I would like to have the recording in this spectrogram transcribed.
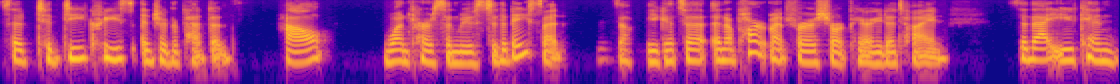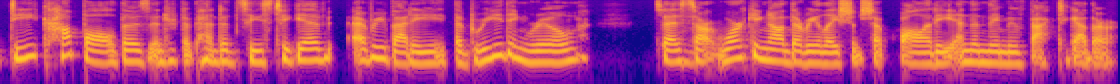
So to decrease interdependence. How? One person moves to the basement. So he gets a, an apartment for a short period of time so that you can decouple those interdependencies to give everybody the breathing room to mm-hmm. start working on their relationship quality and then they move back together.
